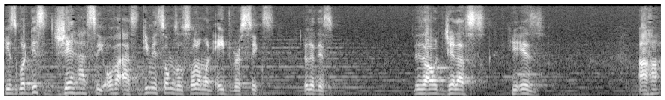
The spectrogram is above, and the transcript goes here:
he's got this jealousy over us. Give me Songs of Solomon 8, verse 6. Look at this. This is how jealous he is. Uh huh.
